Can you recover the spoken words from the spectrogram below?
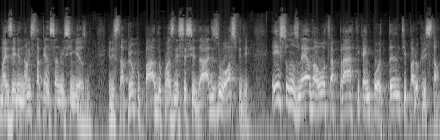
mas ele não está pensando em si mesmo. Ele está preocupado com as necessidades do hóspede. Isso nos leva a outra prática importante para o cristão.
